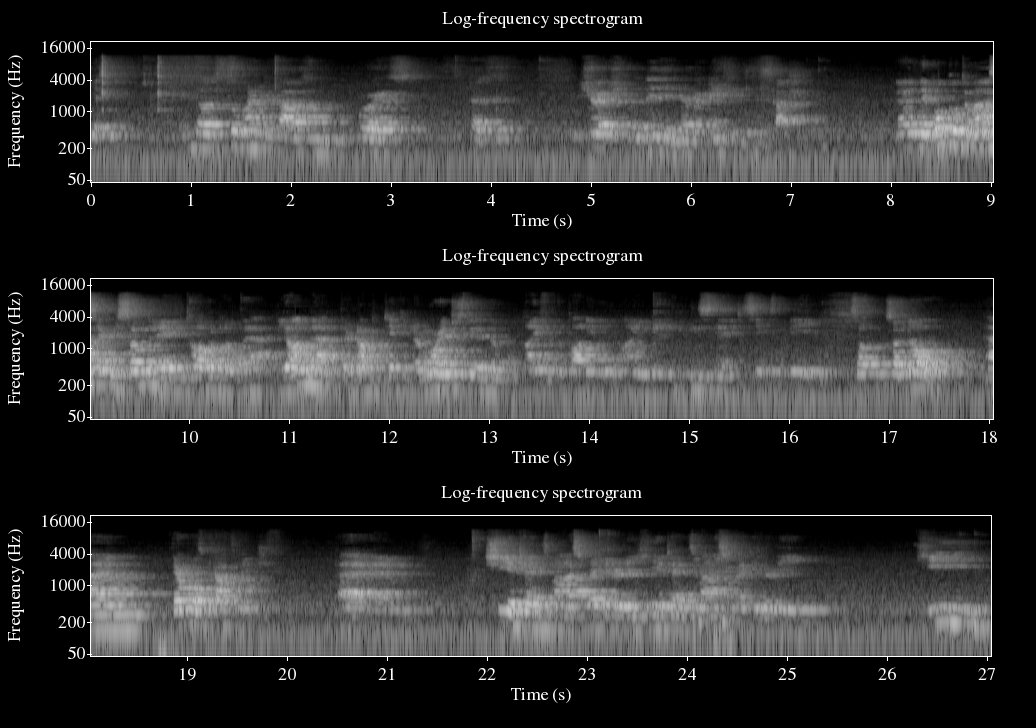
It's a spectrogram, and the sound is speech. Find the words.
Yes. In those two hundred thousand words, does the church religion never enter the discussion? Uh, they won't go to mass every Sunday and talk about that. Beyond that, they're not particular. They're more interested in the life of the body than the mind. It seems to be. So, so no. Um, they're both Catholic. Um, she attends mass regularly. He attends mass regularly. He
